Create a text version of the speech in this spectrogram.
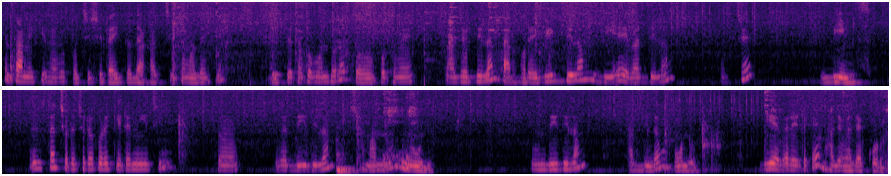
কিন্তু আমি কীভাবে করছি সেটাই তো দেখাচ্ছি তোমাদেরকে। দেখতে থাকো বন্ধুরা, তো প্রথমে গাজর দিলাম, তারপরে বিট দিলাম, দিয়ে এবার দিলাম হচ্ছে বিনস। বিনসটা ছোটো ছোটো করে কেটে নিয়েছি। তো এবার দিয়ে দিলাম সামান্য নুন। নুন দিয়ে দিলাম আর দিলাম হলুদ। দিয়ে এবার এটাকে ভাজা ভাজা করব।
